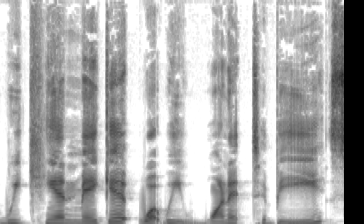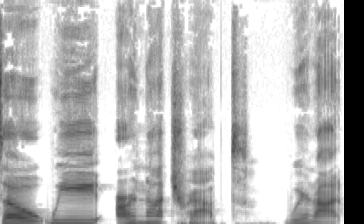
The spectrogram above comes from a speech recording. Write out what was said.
we can make it what we want it to be so we are not trapped we're not.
